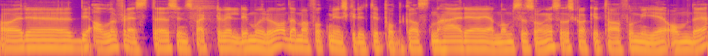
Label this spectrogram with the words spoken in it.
har eh, de aller fleste syntes vært veldig moro. og De har fått mye skryt i podkasten her eh, gjennom sesongen, så det skal ikke ta for mye om det.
